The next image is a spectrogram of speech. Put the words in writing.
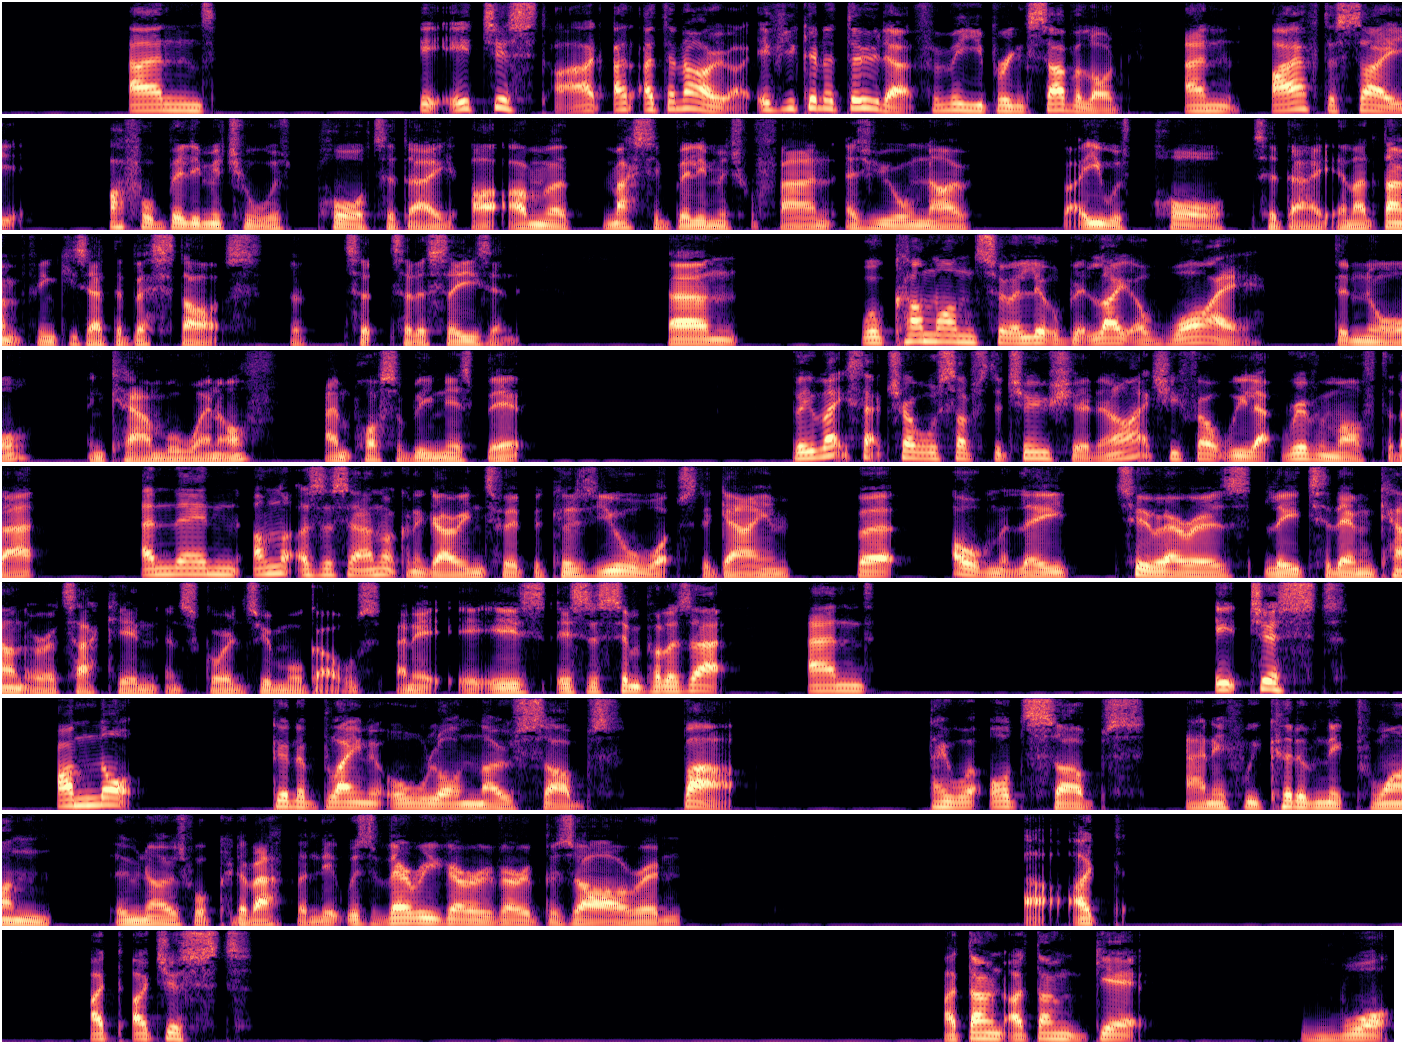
And it, it just, I, I, I, don't know. If you're going to do that, for me, you bring Saville on. And I have to say, I thought Billy Mitchell was poor today. I, I'm a massive Billy Mitchell fan, as you all know, but he was poor today. And I don't think he's had the best starts to, to the season. Um, we'll come on to a little bit later why De Norre and Campbell went off and possibly Nisbet. But he makes that trouble substitution, and I actually felt we lacked rhythm after that. And then I'm not, as I say, I'm not going to go into it because you'll watch the game. But ultimately, two errors lead to them counter attacking and scoring two more goals, and it, it is it's as simple as that. And it just, I'm not going to blame it all on those subs, but they were odd subs, and if we could have nicked one, who knows what could have happened? It was very, very, very bizarre, and I, I, I just, I don't, I don't get what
